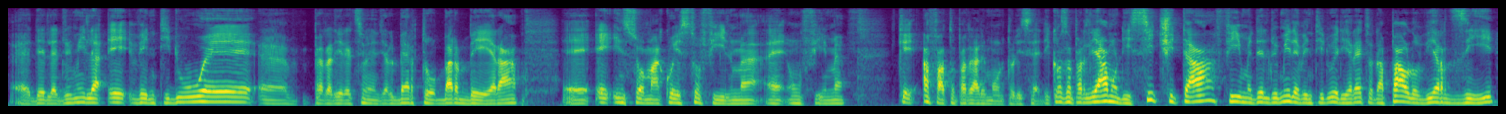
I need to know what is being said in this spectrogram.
eh, del 2022 eh, per la direzione di Alberto Barbera eh, e insomma questo film è un film che ha fatto parlare molto di sé. Di cosa parliamo? Di Siccità, film del 2022 diretto da Paolo Virzì,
